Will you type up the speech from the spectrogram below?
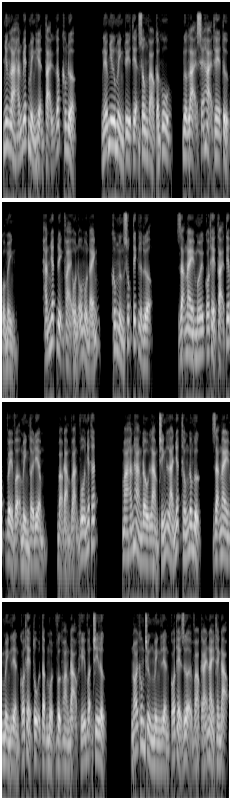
nhưng là hắn biết mình hiện tại gấp không được. Nếu như mình tùy tiện xông vào cấm khu, ngược lại sẽ hại thê tử của mình. Hắn nhất định phải ổn ổn ổn đánh, không ngừng xúc tích lực lượng. Dạng này mới có thể tại tiếp về vợ mình thời điểm, bảo đảm vạn vô nhất thất. Mà hắn hàng đầu làm chính là nhất thống đông vực, dạng này mình liền có thể tụ tập một vực hoàng đạo khí vận chi lực. Nói không chừng mình liền có thể dựa vào cái này thành đạo.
